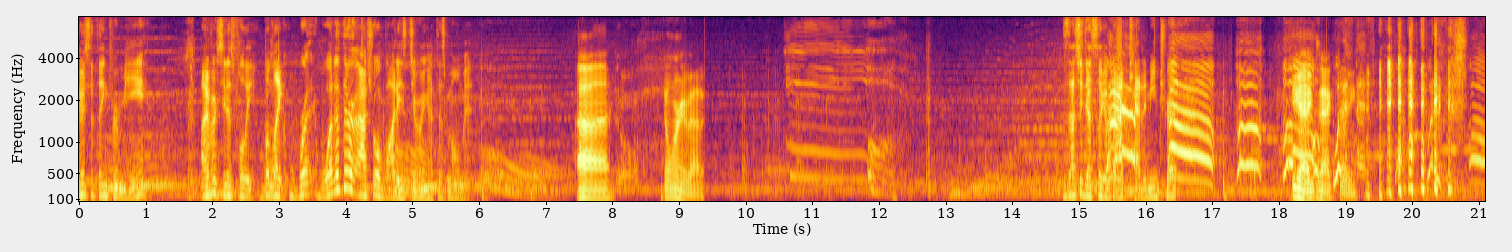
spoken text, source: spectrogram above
here's the thing for me. I haven't seen this fully, but like, what what are their actual bodies doing at this moment? Uh, don't worry about it. This is actually just like a bad ketamine trip. Yeah, exactly.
